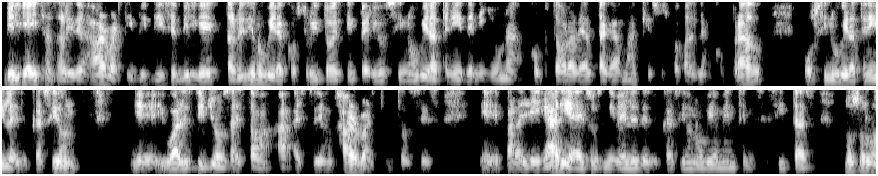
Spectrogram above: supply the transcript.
Bill Gates ha salido de Harvard y dice Bill Gates, tal vez yo no hubiera construido este imperio si no hubiera tenido de niño una computadora de alta gama que sus papás le han comprado o si no hubiera tenido la educación. Eh, igual Steve Jobs ha, estado, en Harvard, entonces eh, para llegar y a esos niveles de educación obviamente necesitas, no, solo,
